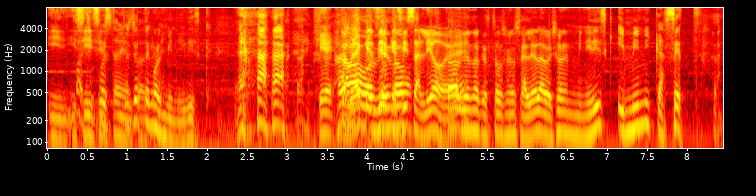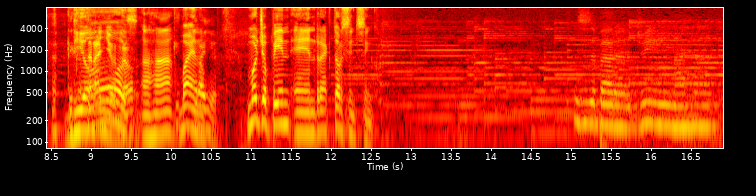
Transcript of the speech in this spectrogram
y, y Ah, sí, sí, pues, está bien. pues ya padre. tengo el minidisc. que habrá que decir que sí salió, Estaba ¿eh? viendo que Estados Unidos salió la versión en minidisc y mini cassette. Qué Dios, extraño, ¿no? ajá. Qué Bueno, extraño. Mojo Pin en Reactor 105. This is about a dream I had.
